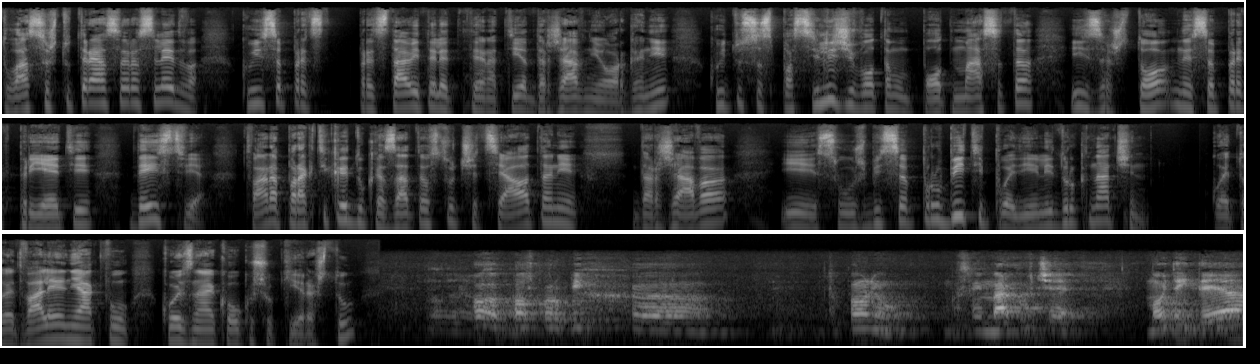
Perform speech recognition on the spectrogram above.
Това също трябва да се разследва. Кои са пред, представителите на тия държавни органи, които са спасили живота му под масата и защо не са предприети действия. Това на практика е доказателство, че цялата ни държава и служби са пробити по един или друг начин, което едва ли е някакво, кой знае колко шокиращо. По-скоро бих е, допълнил господин Марков, че моята идея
